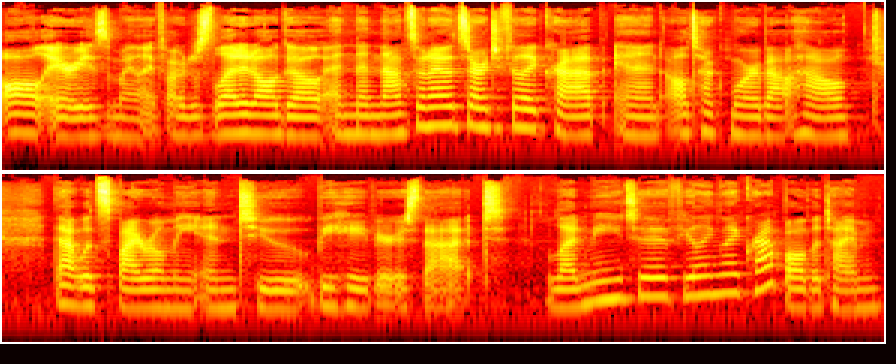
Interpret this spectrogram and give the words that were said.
all areas of my life. I would just let it all go and then that's when I would start to feel like crap and I'll talk more about how that would spiral me into behaviors that led me to feeling like crap all the time.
